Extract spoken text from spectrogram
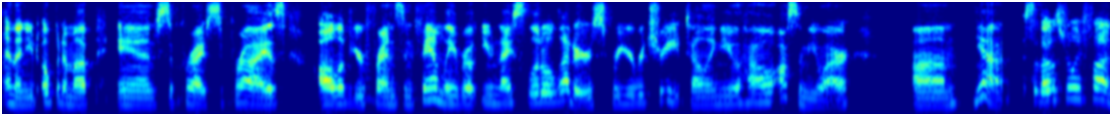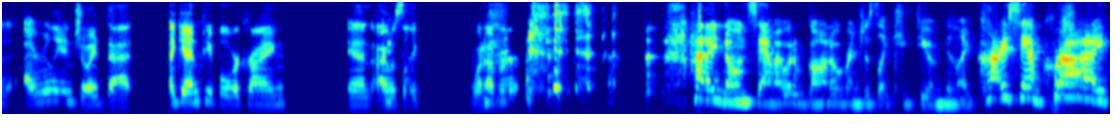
and then you'd open them up and surprise surprise all of your friends and family wrote you nice little letters for your retreat telling you how awesome you are. Um, yeah so that was really fun. I really enjoyed that. Again people were crying and i was like whatever. Had I known Sam, I would have gone over and just like kicked you and been like, "Cry, Sam, cry!"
